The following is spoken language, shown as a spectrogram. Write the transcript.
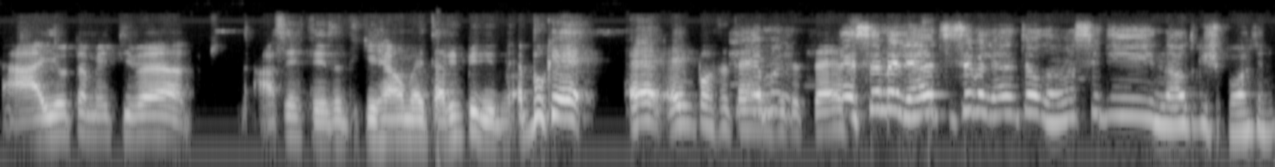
aí eu também tive a, a certeza de que realmente estava impedido. É porque é, é importante é, até... é semelhante, semelhante ao lance de Náutico Esporte, né?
